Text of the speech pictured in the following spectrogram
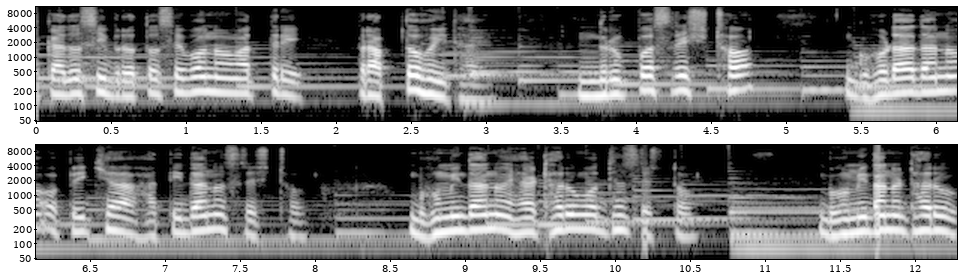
ଏକାଦଶୀ ବ୍ରତ ସେବନ ମାତ୍ରେ ପ୍ରାପ୍ତ ହୋଇଥାଏ। ନୃପଶ୍ରେଷ୍ଠ ଘୋଡ଼ାଦାନ ଅପେକ୍ଷା ହାତୀଦାନ ଶ୍ରେଷ୍ଠ। ଭୂମିଦାନ ଏହାଠାରୁ ମଧ୍ୟ ଶ୍ରେଷ୍ଠ। ଭୂମିଦାନ ଠାରୁ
